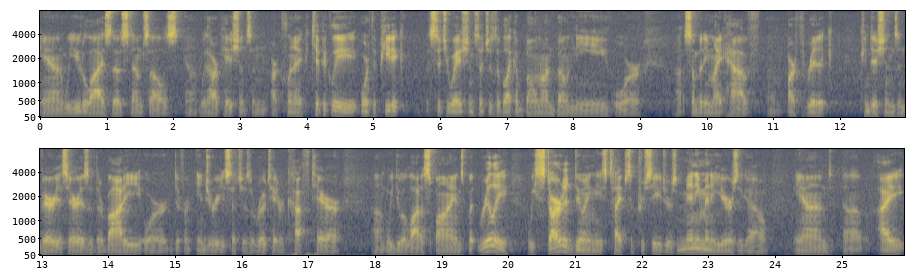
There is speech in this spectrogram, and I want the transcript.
and we utilize those stem cells uh, with our patients in our clinic. Typically, orthopedic situations such as a, like a bone-on-bone knee, or uh, somebody might have um, arthritic conditions in various areas of their body, or different injuries such as a rotator cuff tear um, we do a lot of spines, but really, we started doing these types of procedures many, many years ago. And uh, I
